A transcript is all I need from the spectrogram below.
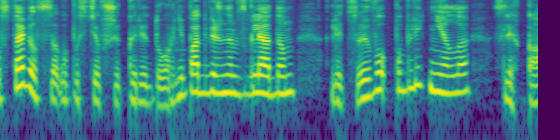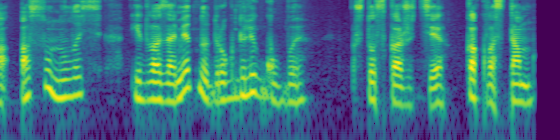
уставился в опустевший коридор неподвижным взглядом. Лицо его побледнело, слегка осунулось, едва заметно дрогнули губы. «Что скажете? Как вас там?»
